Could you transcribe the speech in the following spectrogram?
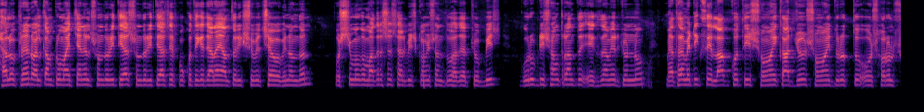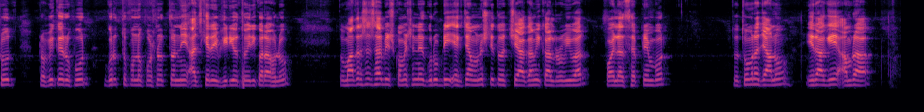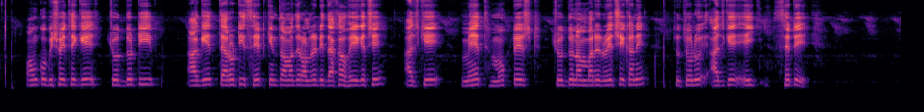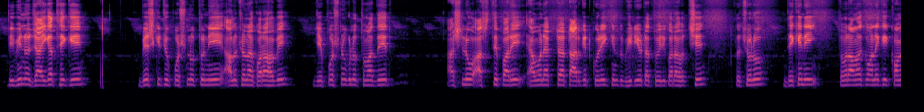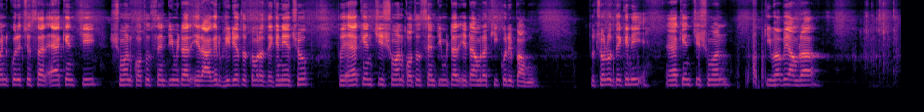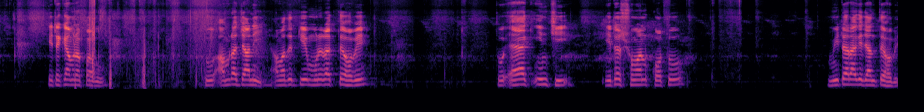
Hello friend, welcome to my channel সুন্দর ইতিহাস। সুন্দর ইতিহাসের পক্ষ থেকে জানাই আন্তরিক শুভেচ্ছা ও অভিনন্দন। পশ্চিমবঙ্গ মাদ্রাসা সার্ভিস কমিশন দু হাজার চব্বিশ গ্রুপ ডি সংক্রান্ত এক্সামের জন্য ম্যাথামেটিক্সে লাভ, ক্ষতি, সময়, কার্য, সময়, দূরত্ব ও সরল সুদ টপিকের উপর গুরুত্বপূর্ণ প্রশ্নোত্তর নিয়ে আজকের এই ভিডিও তৈরি করা হলো। তো মাদ্রাসা সার্ভিস কমিশনের গ্রুপ ডি এক্সাম অনুষ্ঠিত হচ্ছে আগামীকাল রবিবার, পয়লা সেপ্টেম্বর। তো তোমরা জানো, এর আগে আমরা অঙ্ক বিষয় থেকে চোদ্দোটির আগে তেরোটি সেট কিন্তু আমাদের অলরেডি দেখা হয়ে গেছে। আজকে ম্যাথ মক টেস্ট চোদ্দ নম্বরে রয়েছে এখানে। তো চলো আজকে এই সেটে বিভিন্ন জায়গা থেকে বেশ কিছু প্রশ্নোত্তর নিয়ে আলোচনা করা হবে। যে প্রশ্নগুলো তোমাদের আসলেও আসতে পারে এমন একটা টার্গেট করেই কিন্তু ভিডিওটা তৈরি করা হচ্ছে। তো চলো দেখে নেই, তোমরা আমাকে অনেকেই কমেন্ট করেছ, স্যার, এক ইঞ্চি সমান কত সেন্টিমিটার এর আগের ভিডিওতে তোমরা দেখে নিয়েছো। তো এক ইঞ্চি সমান কত সেন্টিমিটার এটা আমরা কি করে পাবো? তো চলো দেখে নিই, এক ইঞ্চি সমান কীভাবে আমরা এটাকে আমরা পাবো? তো আমরা জানি আমাদেরকে মনে রাখতে হবে, তো এক ইঞ্চি এটার সমান কত মিটার আগে জানতে হবে।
